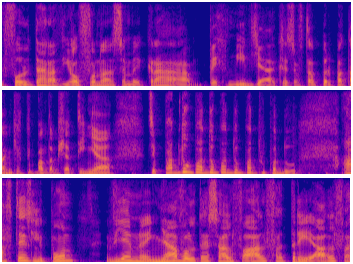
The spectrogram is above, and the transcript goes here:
φορητά ραδιόφωνα, σε μικρά παιχνίδια, ξέρεις αυτά που περπατάνε και χτυπάνε τα πιατίνια. Παντού, παντού, παντού, παντού, παντού. Αυτές λοιπόν βγαίνουν 9 βολτές ΑΑ, 3α,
